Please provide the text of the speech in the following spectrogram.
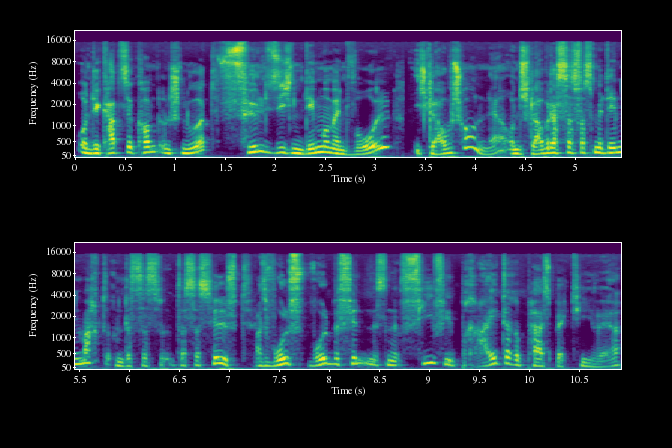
und die Katze kommt und schnurrt, fühlen sie sich in dem Moment wohl? Ich glaube schon, ja. Und ich glaube, dass das was mit denen macht und dass das, dass das hilft. Also Wohl, Wohlbefinden ist eine viel, viel breitere Perspektive, ja.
